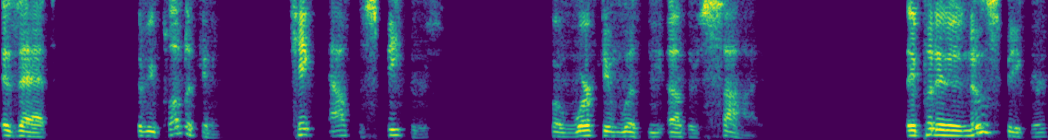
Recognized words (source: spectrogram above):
Is that the Republican kicked out the speakers for working with the other side? They put in a new speaker,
